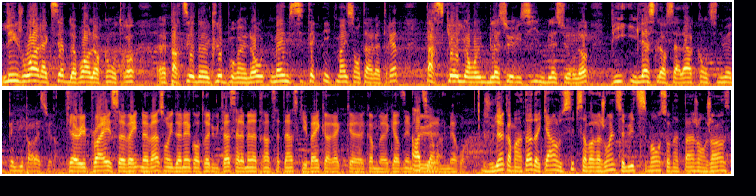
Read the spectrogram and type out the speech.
les joueurs acceptent de voir leur contrat euh, partir d'un club pour un autre, même si techniquement ils sont en retraite, parce qu'ils ont une blessure ici, une blessure là, puis ils laissent leur salaire continuer à être payé par l'assurance. Carey Price, 29 ans, si on lui donnait un contrat de 8 ans, ça l'amène à 37 ans, ce qui est bien correct euh, comme gardien de but numéro 1. Je voulais un commentaire de Carl aussi, ça va rejoindre celui de Simon sur notre page On Jazz.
